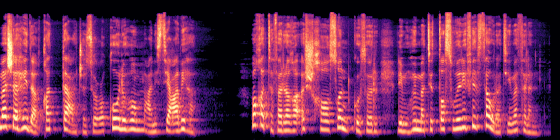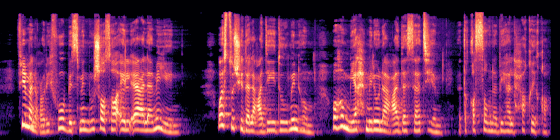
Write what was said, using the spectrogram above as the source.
مشاهد قد تعجز عقولهم عن استيعابها. وقد تفرغ أشخاص كثر لمهمة التصوير في الثورة مثلا في من عرفوا باسم النشطاء الإعلاميين. واستشهد العديد منهم وهم يحملون عدساتهم يتقصون بها الحقيقة.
